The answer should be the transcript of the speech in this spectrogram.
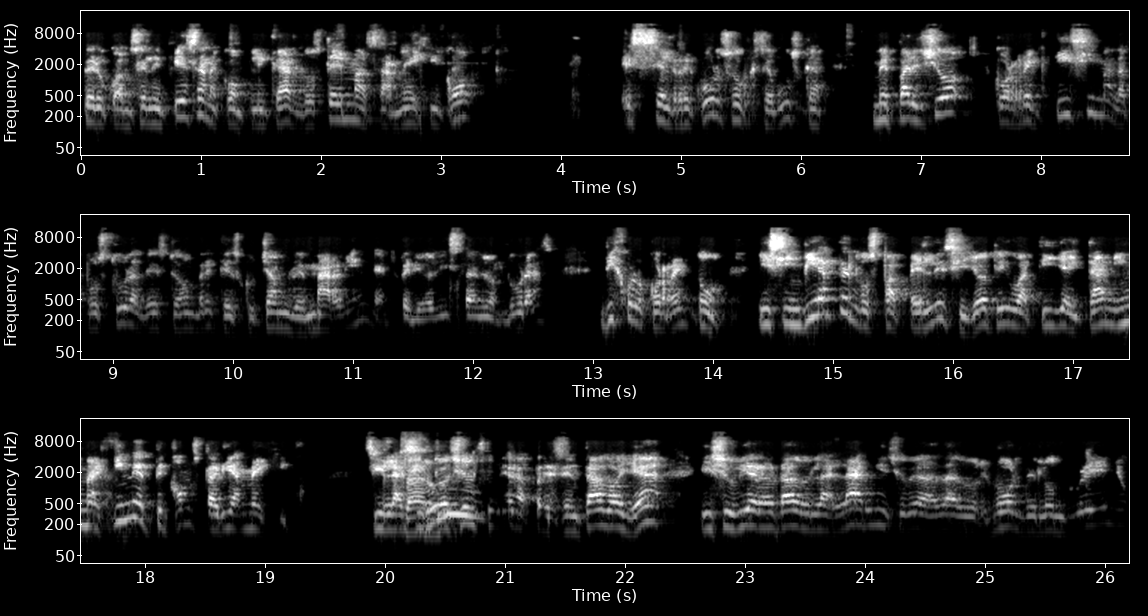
pero cuando se le empiezan a complicar los temas a México, es el recurso que se busca. Me pareció correctísima la postura de este hombre que escuchamos de Marvin, el periodista de Honduras, dijo lo correcto. Y si inviertes los papeles, y yo te digo a ti, Yaitán, imagínate cómo estaría México si la situación se hubiera presentado allá y se hubiera dado el alargue, y se hubiera dado el gol del hondureño,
